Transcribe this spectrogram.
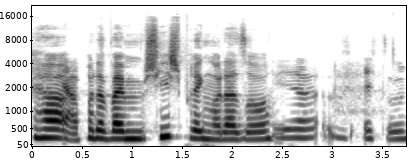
Ja, Ja. Oder beim Skispringen oder so. ja, ist echt so.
